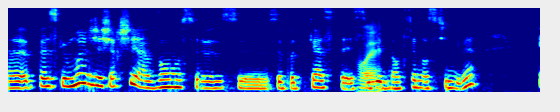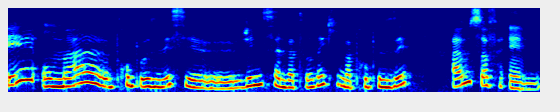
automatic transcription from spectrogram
Euh, parce que moi, j'ai cherché avant ce, ce- ce podcast à essayer Ouais. d'entrer dans cet univers. Et on m'a proposé, c'est euh, Jenny Salvatore qui m'a proposé House of M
